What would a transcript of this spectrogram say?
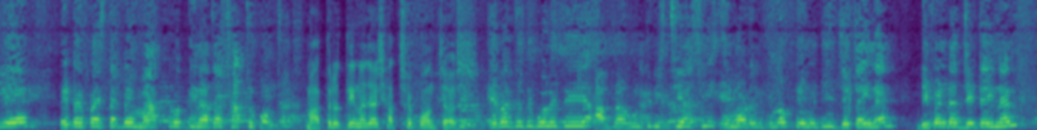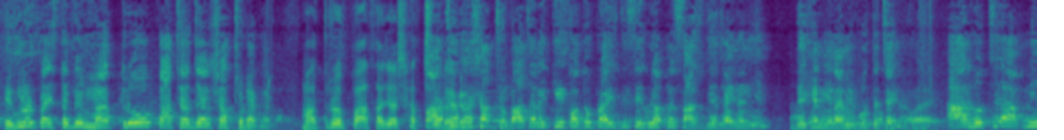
গিয়ে এটার প্রাইস থাকবে মাত্র তিন হাজার সাতশো পঞ্চাশ। মাত্র তিন হাজার সাতশো পঞ্চাশ। এবার যদি বলে যে আপনার উনত্রিশ ছিয়াশি এই মডেলগুলো কেনেডি যেটাই নেন ডিফেন্ডার যেটাই নেন এগুলোর প্রাইস থাকবে মাত্র পাঁচ হাজার সাতশো টাকা। মাত্র পাঁচ হাজার সাতশো পাঁচ টাকা। হাজার সাতশো। বাজারে কে কত প্রাইস দিছে এগুলো আপনার সার্চ দিয়ে যায় না নিয়েন। দেখে নিন আমি বলতে চাই না। আর হচ্ছে আপনি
